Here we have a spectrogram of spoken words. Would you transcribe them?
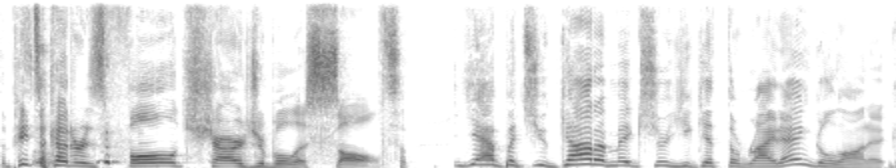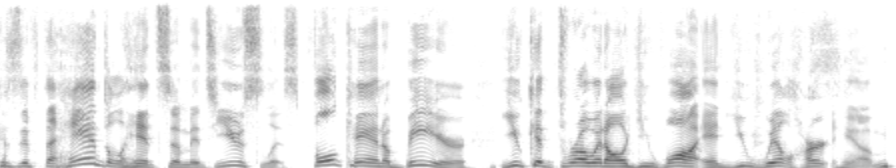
The pizza cutter is full chargeable assault. Yeah, but you gotta make sure you get the right angle on it, because if the handle hits him, it's useless. Full can of beer, you can throw it all you want, and you will hurt him.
